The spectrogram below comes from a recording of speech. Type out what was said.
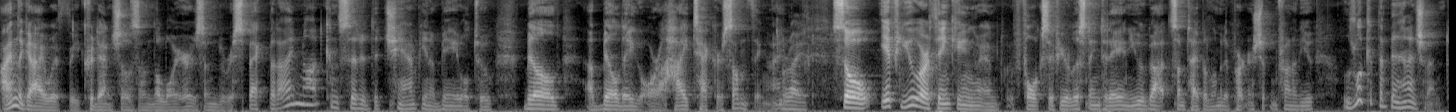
I'm the guy with the credentials and the lawyers and the respect, but I'm not considered the champion of being able to build a building or a high tech or something, right? Right. So if you are thinking, and folks, if you're listening today and you've got some type of limited partnership in front of you, look at the management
